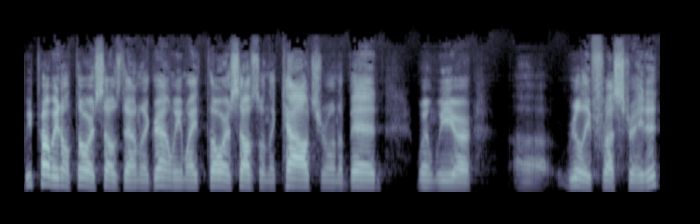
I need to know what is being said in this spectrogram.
We probably don't throw ourselves down on the ground. We might throw ourselves on the couch or on a bed when we are uh, really frustrated,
